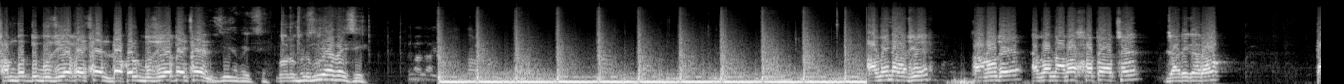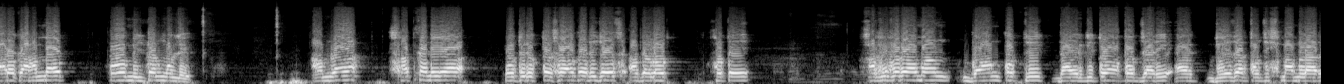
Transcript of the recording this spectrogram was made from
সম্পত্তি বুঝিয়ে পাইছেন দখল বুঝিয়ে পাইছেন? বুঝিয়া বুঝিয়া পাইছি। আমি নাজির কানুদে এবং আমার সাথে আছে জারিগারক তারেক আহমেদ ও মিল্টন মল্লিক। আমরা সাতকানিয়া অতিরিক্ত সহকারী জজ আদালত হতে হাবিবুর রহমান গং কর্তৃক দায়েরকৃত অপরজারি এক দুই মামলার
